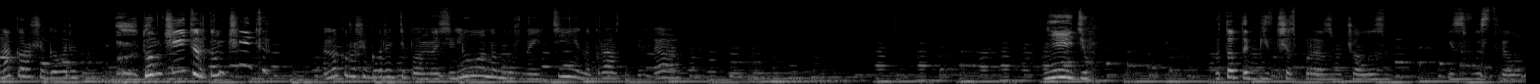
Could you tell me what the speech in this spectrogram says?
Она, короче, говорит, там читер, там читер. Она, короче, говорит, типа, на зеленом нужно идти, на красном нельзя. Не идем. Вот это бит сейчас прозвучал из, из выстрелов.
